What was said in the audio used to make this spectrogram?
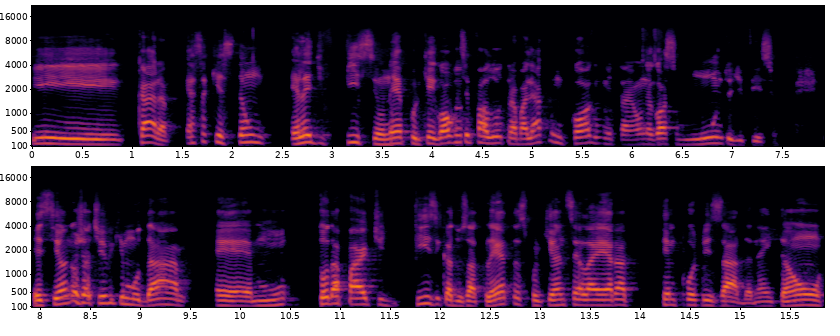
E, cara, essa questão ela é difícil, né? Porque, igual você falou, trabalhar com incógnita é um negócio muito difícil. Esse ano eu já tive que mudar é, toda a parte física dos atletas, porque antes ela era temporizada, né? Então,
